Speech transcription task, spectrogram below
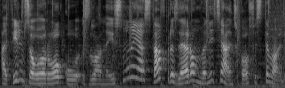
А фільм цього року Зла не існує став призером венеціанського фестивалю.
